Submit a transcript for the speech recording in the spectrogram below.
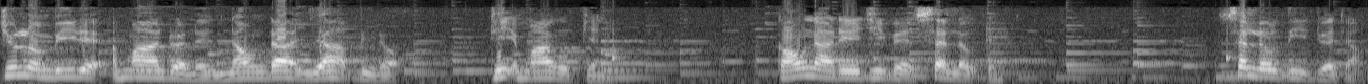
ကျွလွန်ပြီးတဲ့အမှားအတွက်လည်းနောင်တရပြီးတော့ဒီအမှားကိုပြင်တယ်ကောင်းတာတွေကြီးပဲဆက်လုပ်တယ်ဆက်လုပ်သည့်အတွက်ကြောင့်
